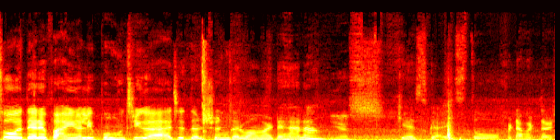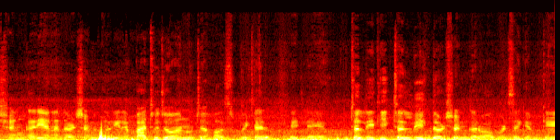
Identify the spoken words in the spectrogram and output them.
સો અત્યારે ફાઇનલી પહોંચી ગયા છે દર્શન કરવા માટે હે ને? યસ યસ ગાઈઝ તો ફટાફટ દર્શન કરી અને દર્શન કરીને પાછું જવાનું છે હોસ્પિટલ. એટલે જલ્દીથી જલ્દી જ દર્શન કરવા પડશે કેમ કે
